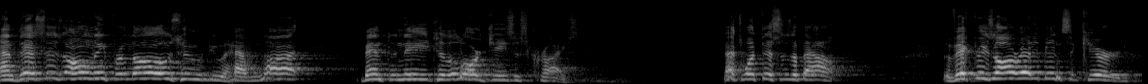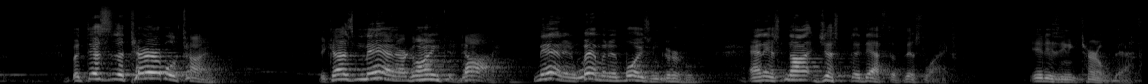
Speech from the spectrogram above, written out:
And this is only for those who do have not bent the knee to the Lord Jesus Christ. That's what this is about. The victory's already been secured. But this is a terrible time because men are going to die men and women and boys and girls. And it's not just the death of this life, it is an eternal death.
